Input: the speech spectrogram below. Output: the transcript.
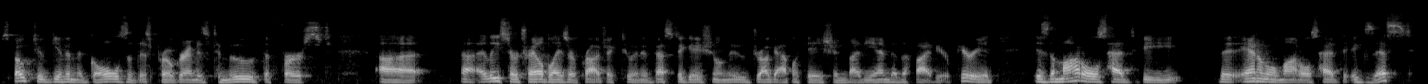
spoke to, given the goals of this program, is to move the first uh, uh, at least our Trailblazer project to an investigational new drug application by the end of the five year period is the models had to be the animal models had to exist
